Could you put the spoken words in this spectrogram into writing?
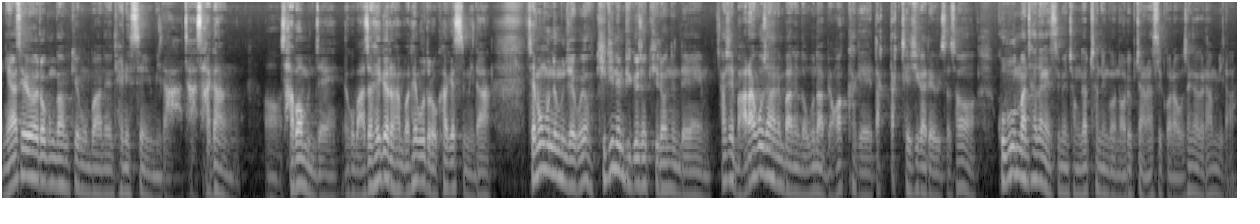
안녕하세요 여러분과 함께 공부하는 데니스입니다. 자 4강 어, 4번 문제 이거 마저 해결을 한번 해보도록 하겠습니다. 제목 묻는 문제고요. 길이는 비교적 길었는데 사실 말하고자 하는 바는 너무나 명확하게 딱딱 제시가 되어 있어서 그 부분만 찾아냈으면 정답 찾는 건 어렵지 않았을 거라고 생각을 합니다.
